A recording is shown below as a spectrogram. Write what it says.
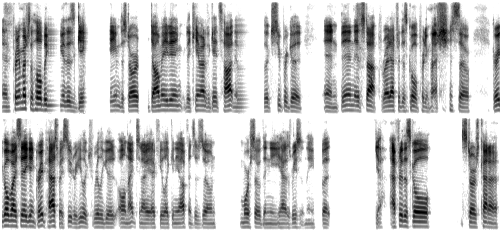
And pretty much the whole beginning of this game, the Stars dominating. They came out of the gates hot and they looked super good. And then it stopped right after this goal, pretty much. So great goal by Seguin. Great pass by Suter. He looked really good all night tonight. I feel like in the offensive zone, more so than he has recently. But yeah, after this goal, Stars kind of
